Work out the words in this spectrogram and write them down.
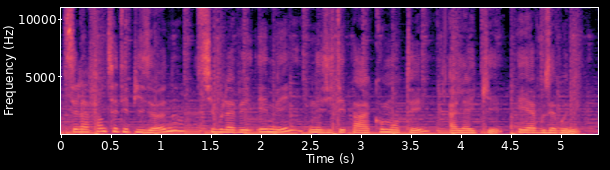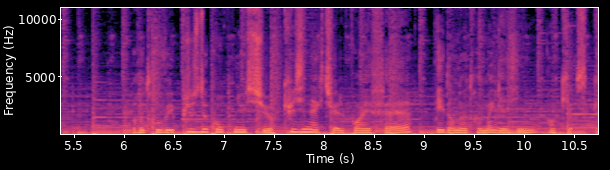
C'est la fin de cet épisode. Si vous l'avez aimé, n'hésitez pas à commenter, à liker et à vous abonner. Retrouvez plus de contenu sur cuisineactuelle.fr et dans notre magazine en kiosque.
